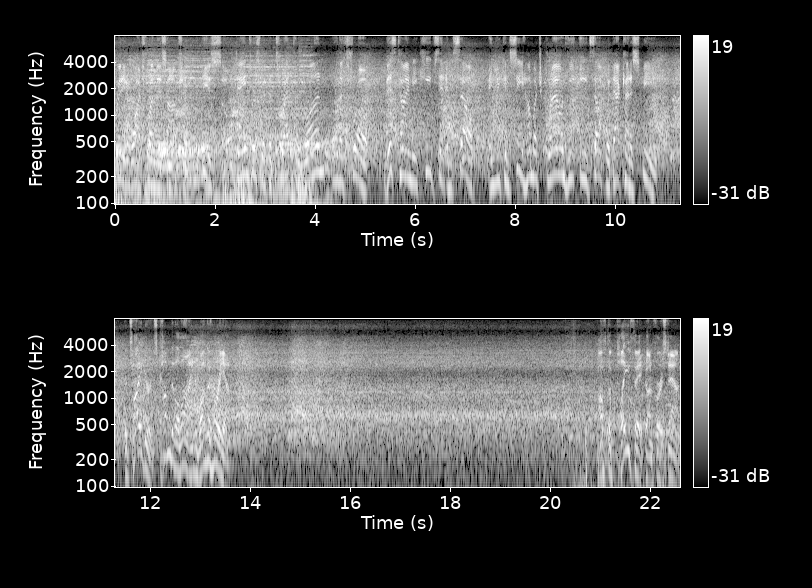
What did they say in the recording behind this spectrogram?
pretty to watch run this option. He is so dangerous with the threat to run or to throw. This time he keeps it himself, and you can see how much ground he eats up with that kind of speed. The Tigers come to the line run the hurry up. Off the play fake on first down.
